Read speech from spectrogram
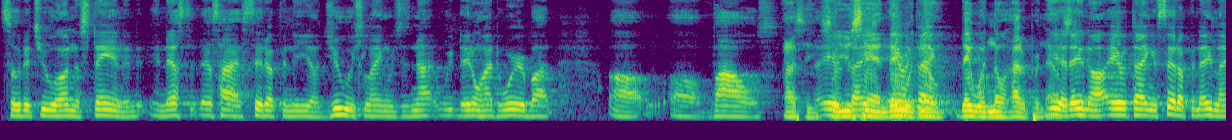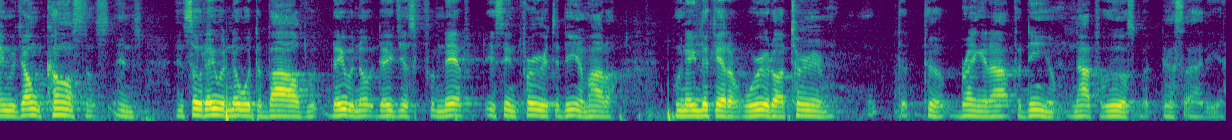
so that you understand it. And that's, that's how it's set up in the uh, Jewish language. It's not, we, they don't have to worry about uh, uh, vowels. I see. So you're saying they would know, everything- they would know how to pronounce it. Yeah, it? they know, everything is set up in their language on constants. And, and so they would know what the vowels, would- they would know, they just, from that, it's inferred to them how to, when they look at a word or a term, to, to bring it out for them, not for us, but that's the idea.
